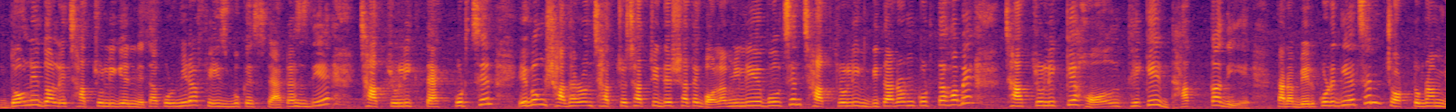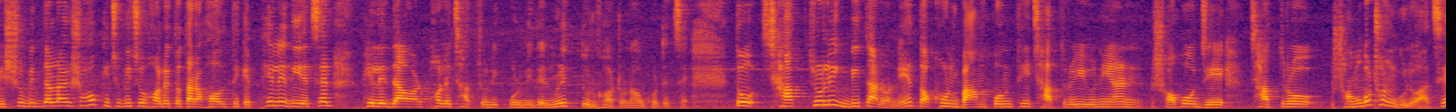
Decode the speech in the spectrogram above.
দলে দলে ছাত্রলীগের নেতাকর্মীরা ফেসবুকে স্ট্যাটাস দিয়ে ছাত্রলীগ ত্যাগ করছেন এবং সাধারণ ছাত্রছাত্রীদের সাথে গলা মিলিয়ে বলছেন, ছাত্রলীগ বিতরণ করতে হবে। ছাত্রলীগকে হল থেকে ধাক্কা দিয়ে তারা বের করে দিয়েছেন। চট্টগ্রাম বিশ্ববিদ্যালয় সহ কিছু কিছু হলে তো তারা হল থেকে ফেলে দিয়েছেন। ফেলে দেওয়ার ফলে ছাত্রলীগ কর্মীদের মৃত্যুর ঘটনাও ঘটেছে। তো ছাত্রলীগ বিতরণে তখন বামপন্থী ছাত্র ইউনিয়ন সহ যে ছাত্র সংগঠনগুলো আছে,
